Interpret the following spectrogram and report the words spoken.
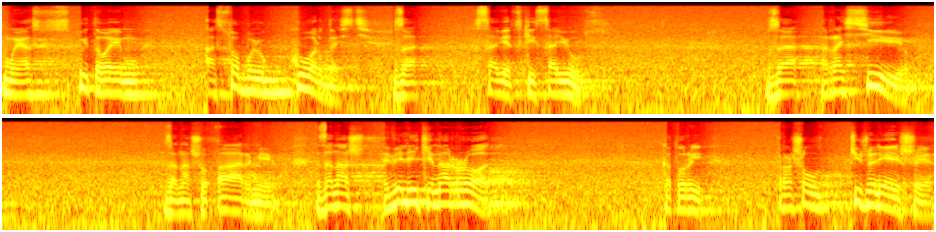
мы испытываем особую гордость за Советский Союз, за Россию, за нашу армию, за наш великий народ, который прошел тяжелейшие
